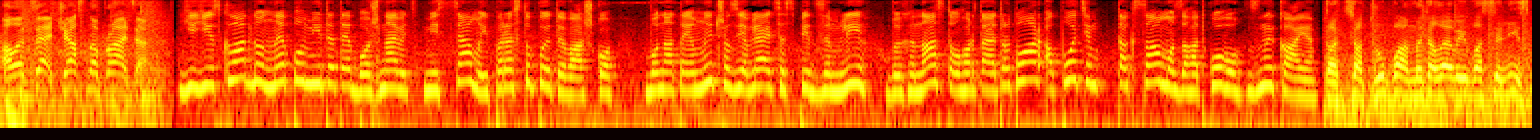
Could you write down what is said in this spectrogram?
Але це часна праця. Її складно не помітити, бо ж навіть місцями й переступити важко. Вона таємничо з'являється з-під землі, вигинасто огортає тротуар, а потім так само загадково зникає. Та ця труба металевий Василіск,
